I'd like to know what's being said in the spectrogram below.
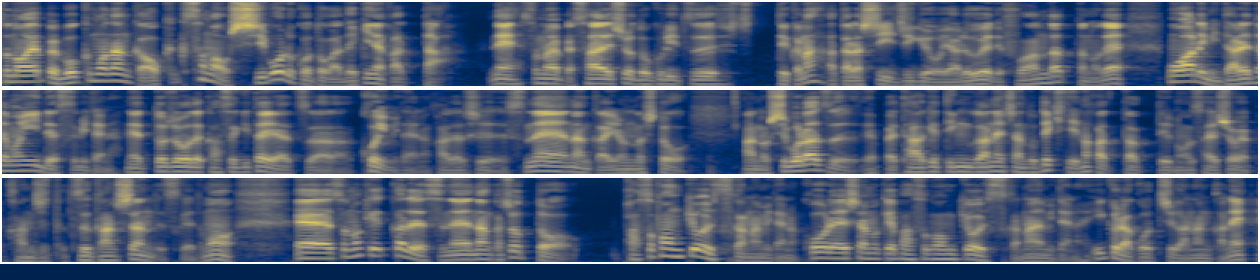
そのやっぱり僕もなんかお客様を絞ることができなかった。ね、そのやっぱ最初独立っていうかな、新しい事業をやる上で不安だったので、もうある意味誰でもいいですみたいな、ネット上で稼ぎたいやつは来いみたいな形でですね、なんかいろんな人を、あの、絞らず、やっぱりターゲティングがね、ちゃんとできていなかったっていうのを最初やっぱ感じた、痛感したんですけれども、えー、その結果ですね、なんかちょっと、パソコン教室かなみたいな。高齢者向けパソコン教室かなみたいな。いくらこっちがなんかね、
